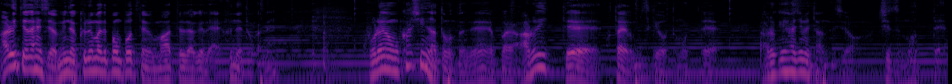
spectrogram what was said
歩いてないんですよ。みんな車でポンポンって回ってるだけで船とかね。これはおかしいなと思ったんでねやっぱり歩いて答えを見つけようと思って歩き始めたんですよ。地図持って。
